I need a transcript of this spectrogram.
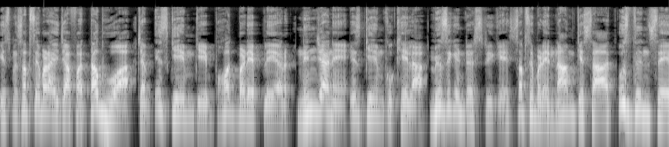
इसमें सबसे बड़ा इजाफा तब हुआ जब इस गेम के बहुत बड़े प्लेयर निंजा ने इस गेम को खेला। म्यूज़िक इंडस्ट्री के सबसे बड़े नाम के साथ उस दिन से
